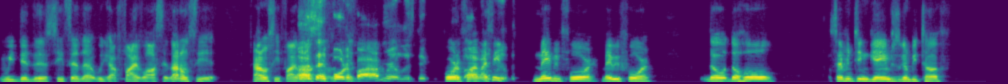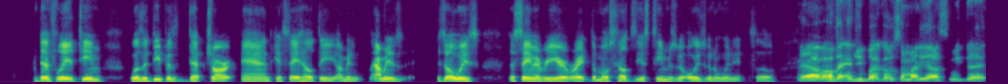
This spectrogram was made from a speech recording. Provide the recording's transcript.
we did this, he said that we got five losses. I don't see it. I don't see five. I losses say four to five. I'm realistic. Four to five. I'm I think realistic. maybe four, maybe four. The the whole 17 games is gonna be tough. Definitely a team who has the deepest depth chart and can stay healthy. I mean, I mean, it's, always the same every year, right? The most healthiest team is always gonna win it. So Yeah, I hope that injury bug goes somebody else. We good.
